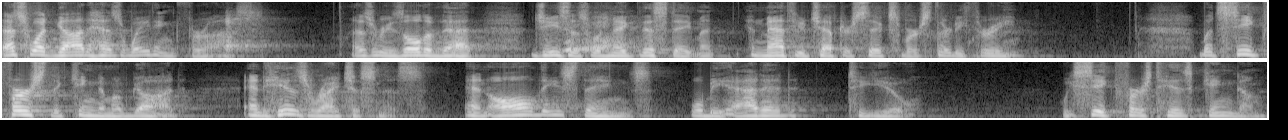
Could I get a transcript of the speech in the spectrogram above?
That's what God has waiting for us. As a result of that, Jesus would make this statement in Matthew chapter 6 verse 33. But seek first the kingdom of God and his righteousness, and all these things will be added to you. We seek first his kingdom,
